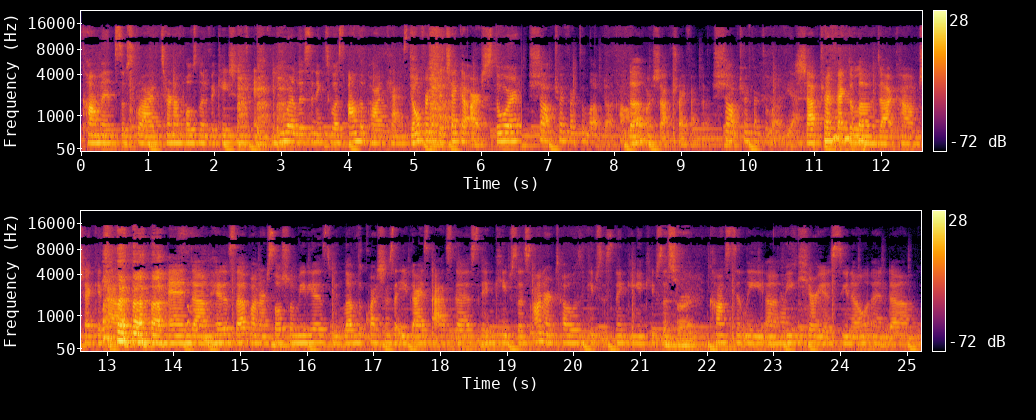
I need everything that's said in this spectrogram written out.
comment, subscribe, turn on post notifications. And if you are listening to us on the podcast, don't forget to check out our store, Shop trifectalove.com. the or shop trifecta. Shop trifecta love, yeah. Shop trifectalove.com. Check it out and um, hit us up on our social medias. We love the questions that you guys ask us. It keeps us on our toes. It keeps us thinking. It keeps us right. constantly uh, being curious, you know, and um,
